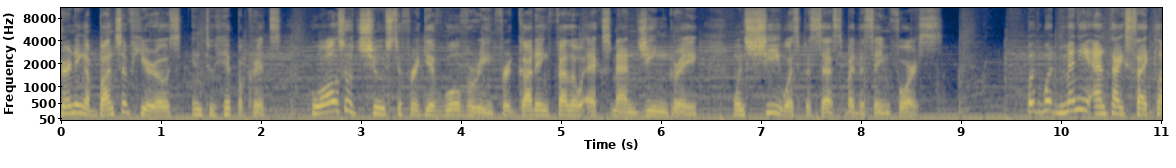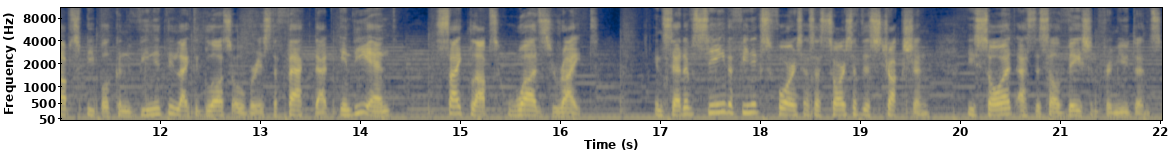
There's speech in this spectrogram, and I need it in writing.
turning a bunch of heroes into hypocrites who also choose to forgive Wolverine for gutting fellow X Man Jean Grey when she was possessed by the same force. But what many anti Cyclops people conveniently like to gloss over is the fact that, in the end, Cyclops was right. Instead of seeing the Phoenix Force as a source of destruction, he saw it as the salvation for mutants,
